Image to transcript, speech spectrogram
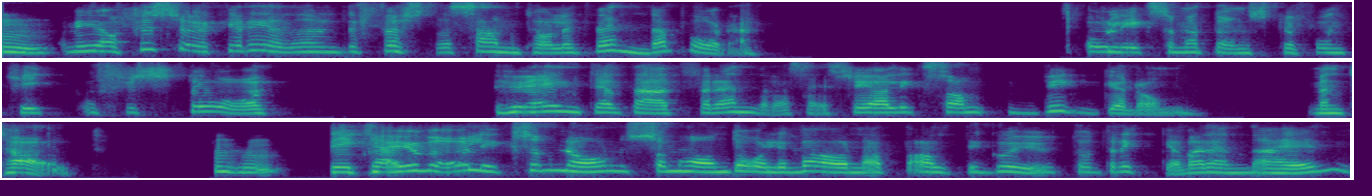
Mm. Men jag försöker redan under första samtalet vända på det. Och liksom att de ska få en kick och förstå hur enkelt det är att förändra sig. Så jag liksom bygger dem mentalt. Mm. Det kan ju vara liksom någon som har en dålig vana att alltid gå ut och dricka varenda helg.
